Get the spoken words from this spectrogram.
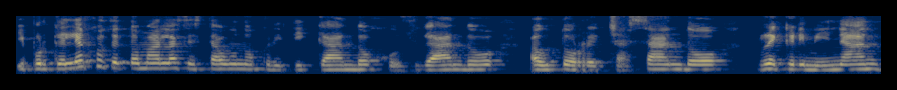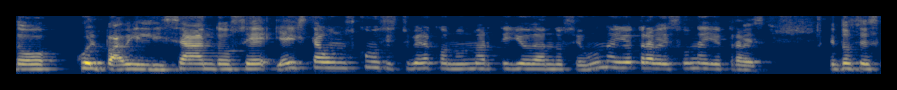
Y porque lejos de tomarlas está uno criticando, juzgando, autorrechazando, recriminando, culpabilizándose. Y ahí está uno, es como si estuviera con un martillo dándose una y otra vez, una y otra vez. Entonces,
